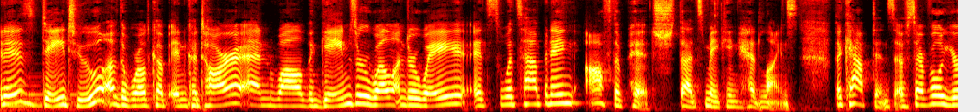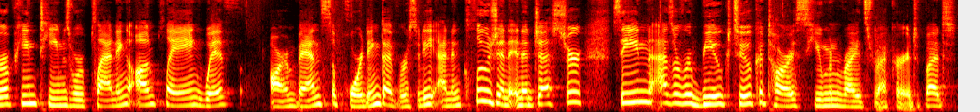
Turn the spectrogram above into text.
It is day two of the World Cup in Qatar, and while the games are well underway, it's what's happening off the pitch that's making headlines. The captains of several European teams were planning on playing with armbands supporting diversity and inclusion in a gesture seen as a rebuke to Qatar's human rights record. But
